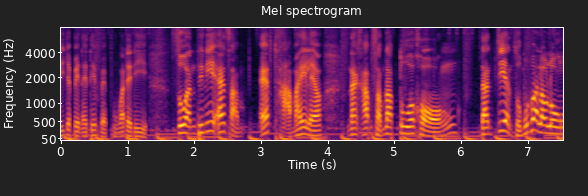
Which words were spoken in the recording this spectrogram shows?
นี้จะเป็นไอเทมแบบผูกมัดไอดี ส่วนทีนี้แอดสามแอดถามมาให้แล้วนะครับสำหรับตัวของดันเจียน สมมุติว่าเราลง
